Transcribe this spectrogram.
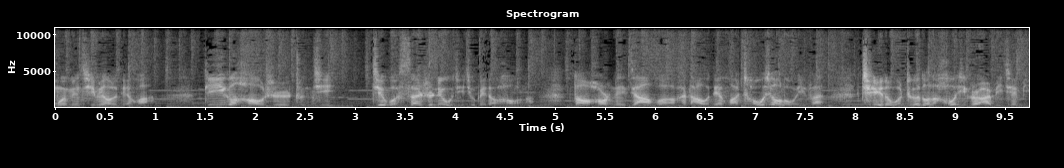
莫名其妙的电话。第一个号是准七，结果三十六级就被盗号了，盗号的那家伙还打我电话嘲笑了我一番，气得我折断了好几根二 B 铅笔。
